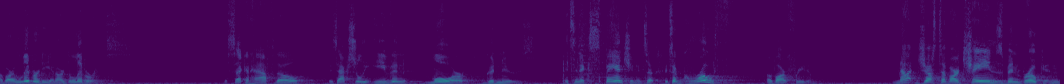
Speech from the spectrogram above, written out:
of our liberty and our deliverance. The second half, though, is actually even more good news. It's an expansion, it's a, it's a growth of our freedom. Not just have our chains been broken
